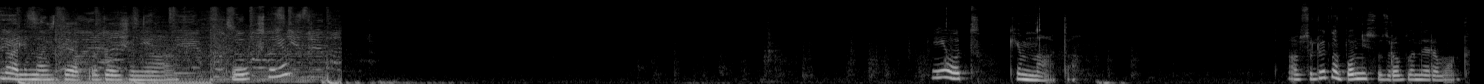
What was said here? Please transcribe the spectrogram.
Далі в нас йде продовження кухні. І от кімната. Абсолютно повністю зроблений ремонт.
